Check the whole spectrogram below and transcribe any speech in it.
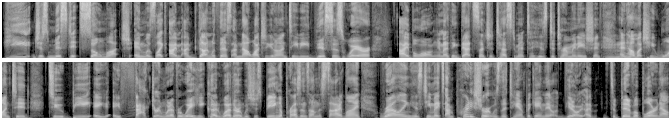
He just missed it so much and was like, I'm, I'm done with this. I'm not watching it on TV. This is where I belong. And I think that's such a testament to his determination mm-hmm. and how much he wanted to be a, a factor in whatever way he could, whether mm-hmm. it was just being a presence on the sideline, rallying his teammates. I'm pretty sure it was the Tampa game. They, you know, I, it's a bit of a blur now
